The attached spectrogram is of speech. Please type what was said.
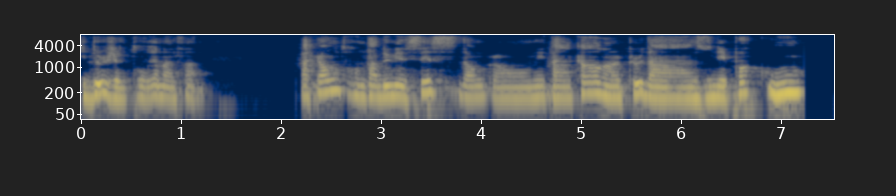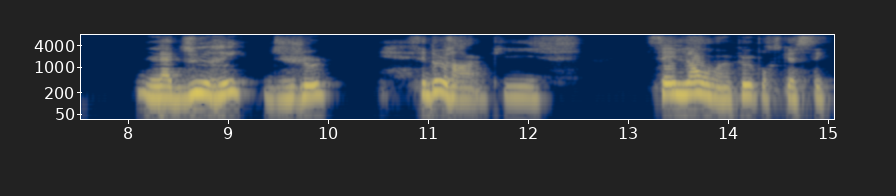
Puis deux, je le trouve vraiment le fun. Par contre, on est en 2006, donc on est encore un peu dans une époque où la durée du jeu, c'est deux heures. Puis c'est long un peu pour ce que c'est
